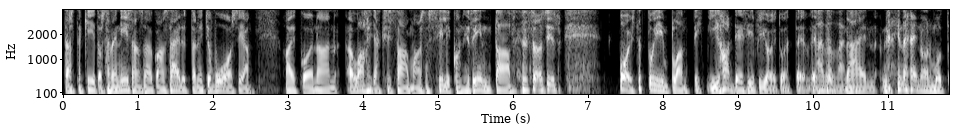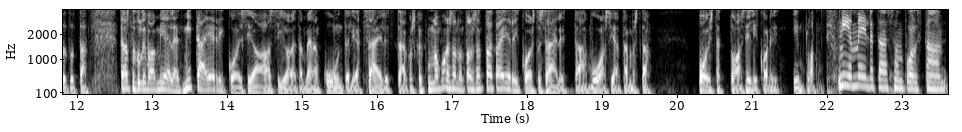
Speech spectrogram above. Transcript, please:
Tästä kiitos hänen isänsä, joka on säilyttänyt jo vuosia aikoinaan lahjaksi saamaansa silikonirintaa. Se on siis poistettu implantti, ihan desifioitu, että, että näin, näin on, mutta tota, tästä tuli vaan mieleen, että mitä erikoisia asioita meidän kuuntelijat säilyttää, koska kyllä mä voin sanoa, että on se aika erikoista säilyttää vuosia tämmöistä poistettua silikoni-implanttia. niin ja meillä taas on puolestaan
